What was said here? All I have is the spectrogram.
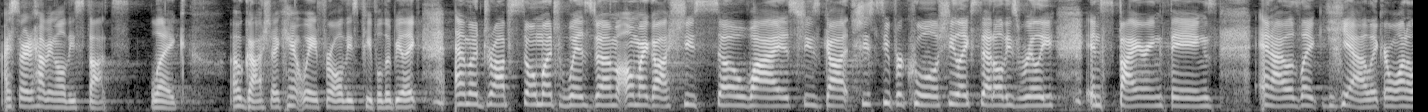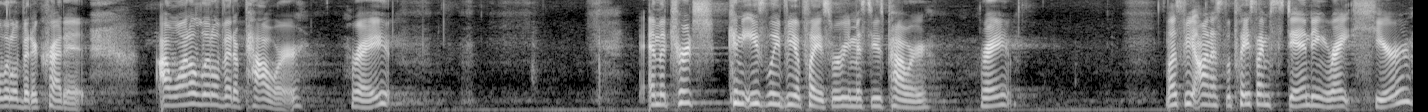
I started having all these thoughts like, oh gosh, I can't wait for all these people to be like, Emma drops so much wisdom. Oh my gosh, she's so wise. She's got, she's super cool. She like said all these really inspiring things. And I was like, yeah, like I want a little bit of credit. I want a little bit of power, right? And the church can easily be a place where we misuse power, right? Let's be honest, the place I'm standing right here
